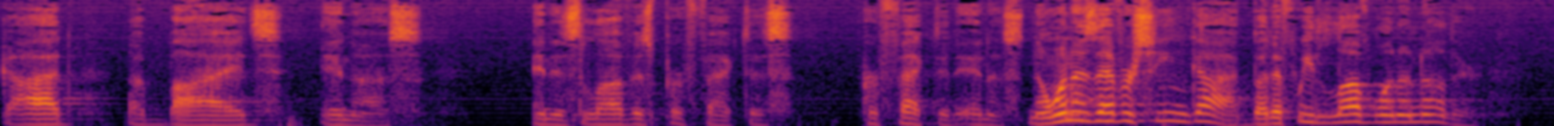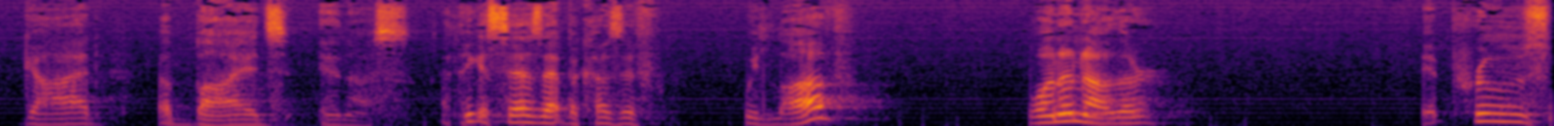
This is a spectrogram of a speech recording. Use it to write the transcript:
God abides in us and his love is perfected in us. No one has ever seen God, but if we love one another, God abides in us. I think it says that because if we love one another, it proves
